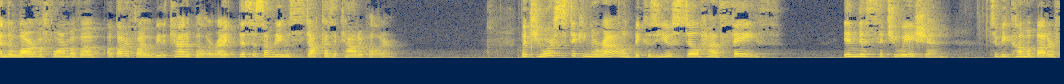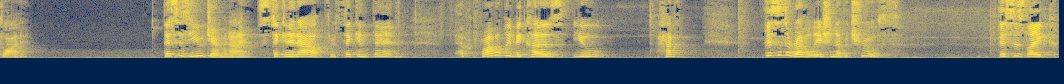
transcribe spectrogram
And the larva form of a, a butterfly would be the caterpillar, right? This is somebody who's stuck as a caterpillar. But you're sticking around because you still have faith in this situation to become a butterfly. This is you, Gemini, sticking it out through thick and thin. Uh, probably because you have this is a revelation of a truth. This is like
